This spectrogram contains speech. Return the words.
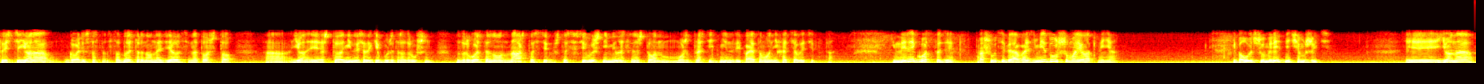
То есть Иона говорит, что с одной стороны он надеялся на то, что, что Нинве все-таки будет разрушен. С другой стороны, он знал, что, что Всевышний милостивый, что он может простить Нинве, и поэтому он не хотел идти туда. И ныне, Господи, прошу Тебя, возьми душу мою от меня, ибо лучше умереть мне, чем жить. И Йона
